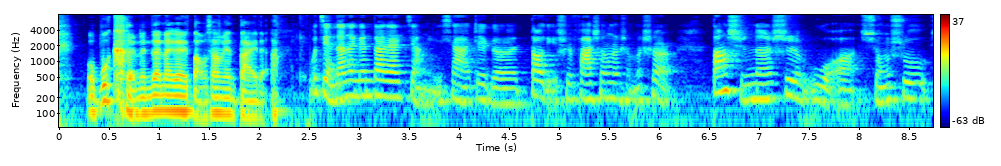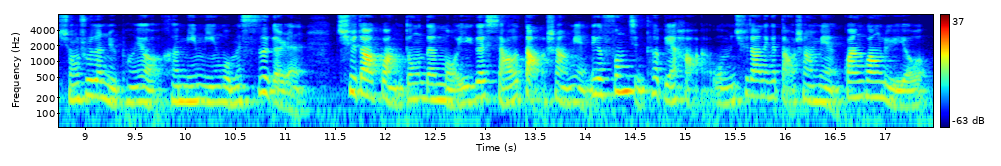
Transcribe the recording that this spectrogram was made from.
我不可能在那个岛上面待的。我简单的跟大家讲一下，这个到底是发生了什么事儿。当时呢，是我熊叔、熊叔的女朋友和明明，我们四个人去到广东的某一个小岛上面，那个风景特别好啊。我们去到那个岛上面观光旅游，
